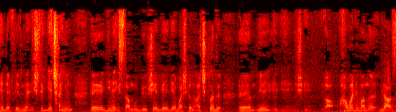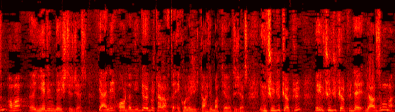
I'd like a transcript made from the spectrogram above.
hedeflerine işte geçen gün e, yine İstanbul Büyükşehir Belediye Başkanı açıkladı. E, e, e, havalimanı lazım ama e, yerini değiştireceğiz. Yani orada değil de öbür tarafta ekolojik tahribat yaratacağız. E, üçüncü köprü, e, üçüncü köprü de lazım ama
